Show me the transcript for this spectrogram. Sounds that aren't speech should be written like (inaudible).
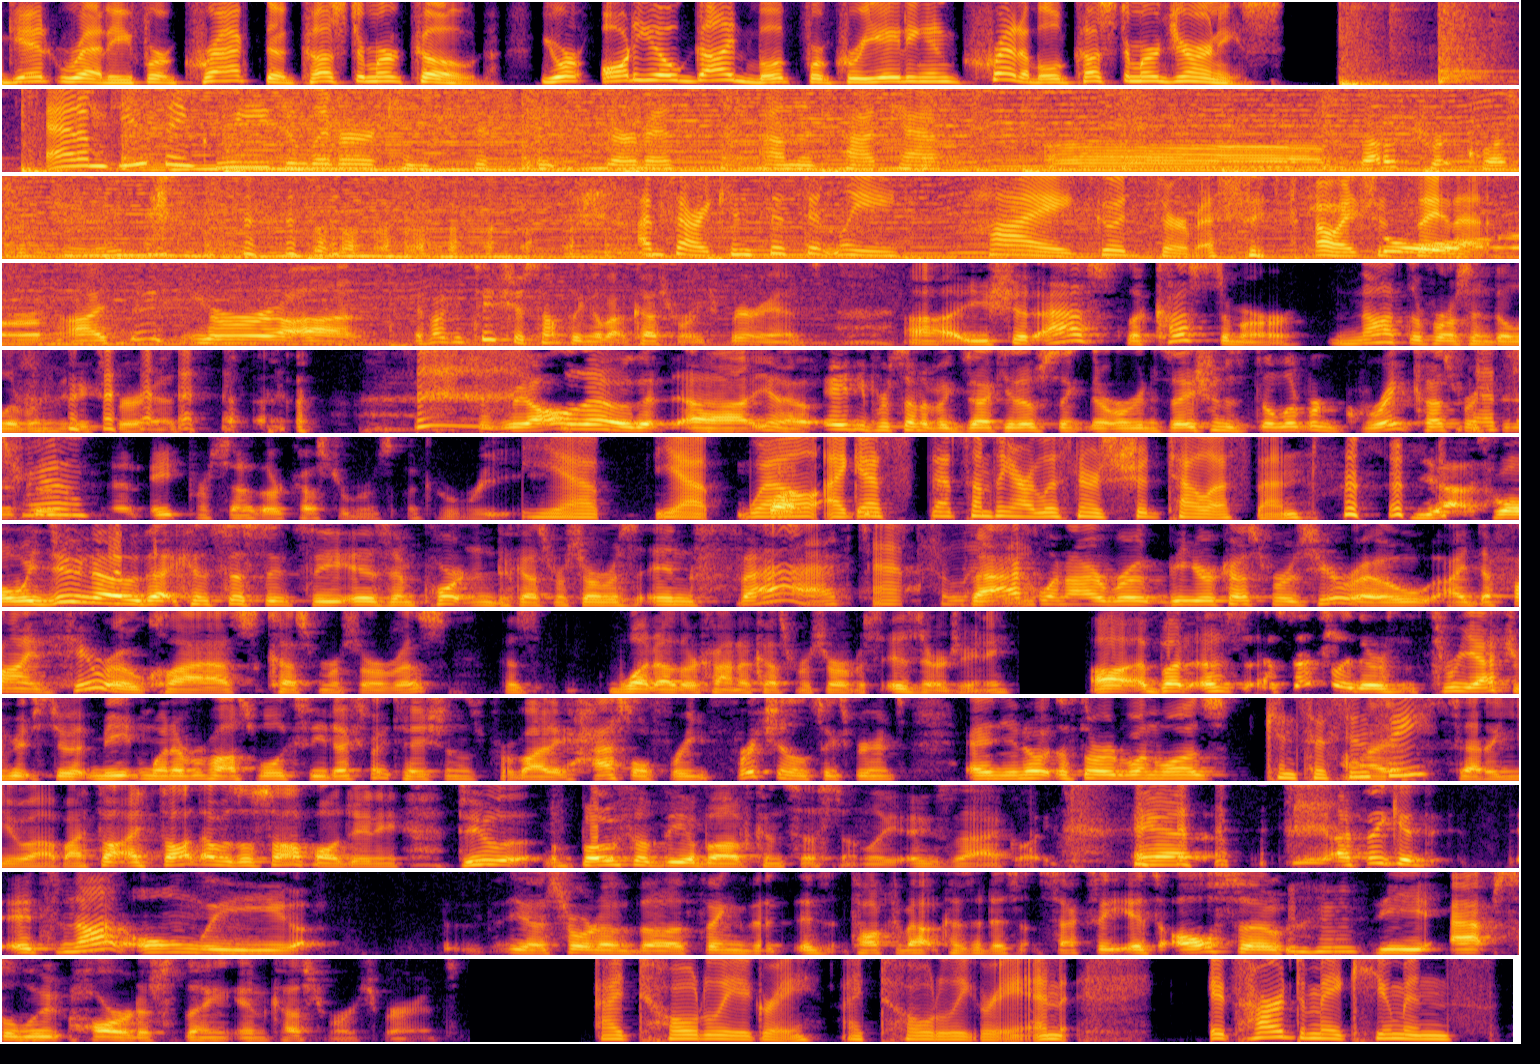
Get ready for Crack the Customer Code, your audio guidebook for creating incredible customer journeys. Adam, do you think we deliver consistent service on this podcast? Um, is that a trick question to me? (laughs) I'm sorry, consistently high good service is how I should sure. say that. I think you're, uh, if I could teach you something about customer experience, uh, you should ask the customer, not the person delivering the experience. (laughs) (laughs) we all know that uh, you know 80% of executives think their organization has delivered great customer that's experiences, true. and 8% of their customers agree. Yep. Yep. Well, but, I guess that's something our listeners should tell us then. (laughs) yes. Well, we do know that consistency is important to customer service. In fact, absolutely. Back when I wrote "Be Your Customer's Hero," I defined hero class customer service because what other kind of customer service is there, Jeannie? Uh, but as, essentially, there are three attributes to it: meet and whenever possible, exceed expectations, provide a hassle-free, frictionless experience. And you know what the third one was? Consistency. setting you up. I thought I thought that was a softball, Jeannie. Do both of the above consistently, exactly. And I (laughs) think it it's not only you know sort of the thing that isn't talked about because it isn't sexy. It's also mm-hmm. the absolute hardest thing in customer experience. I totally agree. I totally agree. And it's hard to make humans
